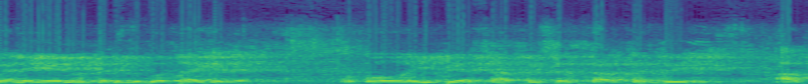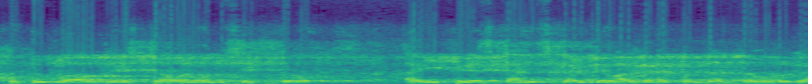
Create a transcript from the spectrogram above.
ಬೆಲೆ ಏನು ಅಂತ ನಿಮಗೆ ಗೊತ್ತಾಗಿದೆ. ಒಬ್ಬ ಐ ಪಿ ಎಸ್ ಆಫೀಸರ್ ಕಳ್ಕೊಂಡ್ವಿ ಆ ಕುಟುಂಬ ಅವ್ರು ಎಷ್ಟು ಅವಲಂಬಿಸಿತ್ತು. ಐ ಪಿ ಎಸ್ ಕನ್ಸ್ಕಂಡು ಹೊರಗಡೆ ಬಂದಂಥ ಹುಡುಗ,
